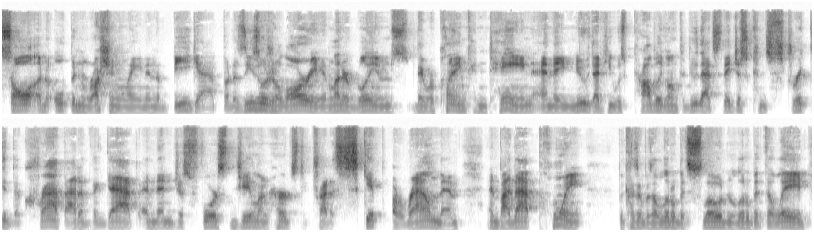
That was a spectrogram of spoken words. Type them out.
saw an open rushing lane in the B gap. But Azeez Ojulari and Leonard Williams, they were playing contain and they knew that he was probably going to do that. So they just constricted the crap out of the gap and then just forced Jalen Hurts to try to skip around them. And by that point, because it was a little bit slowed and a little bit delayed,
